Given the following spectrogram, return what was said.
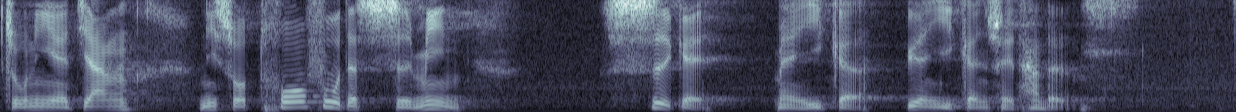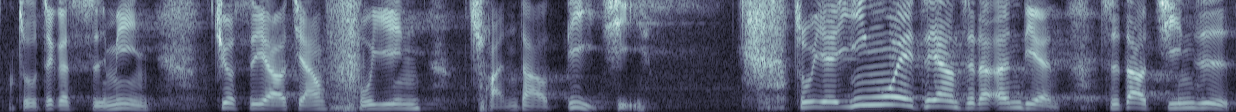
主你也将你所托付的使命赐给每一个愿意跟随他的人。主，这个使命就是要将福音传到地极。主也因为这样子的恩典，直到今日，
